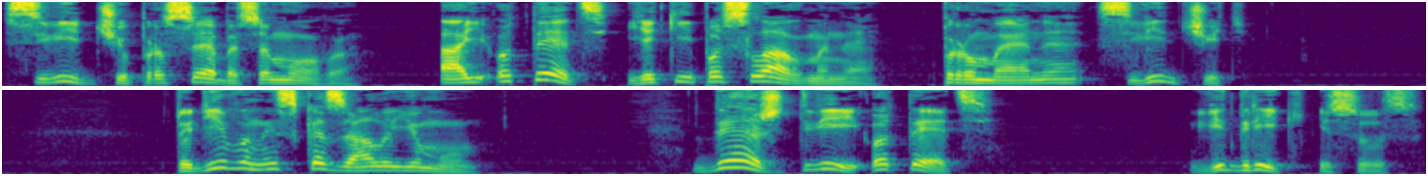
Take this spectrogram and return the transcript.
свідчу про себе самого, а й Отець, який послав мене, про мене свідчить. Тоді вони сказали йому Де ж твій отець? Відрік Ісус.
